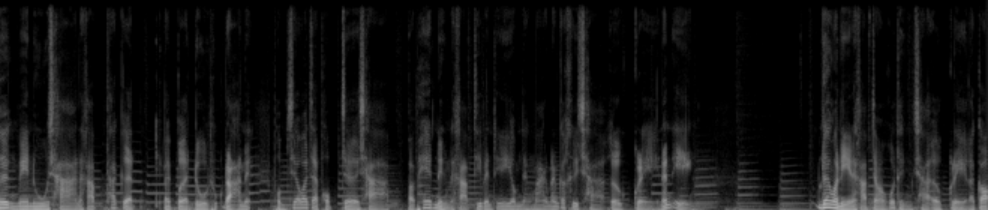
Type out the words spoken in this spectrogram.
ซึ่งเมนูชานะครับ ถ้าเกิด ไปเปิดดูทุกร้านเนี่ยผมเชื่อว่าจะพบเจอชาประเภทหนึ่งนะครับ ที่เป็นที่นิยมอย่างมากนั่นก็คือชาเอ r ร์เกรนั่นเอง เรื่องวันนี้นะครับจะมาพูดถึงชาเอ r ร์เกรแล้วก็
